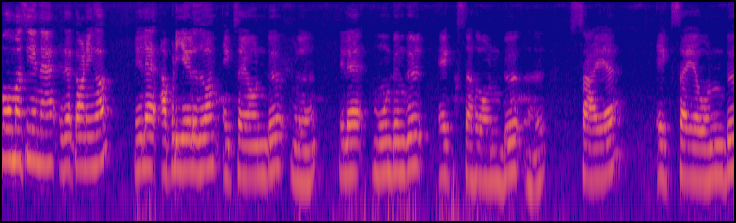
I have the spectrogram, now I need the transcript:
போமசி என்ன? இதை கவனிங்க. இதில் அப்படி எழுதுவோம். எக்ஸ் ஒன்று இதில் மூன்றுங்கு இதுல மூண்டுங்கு எக்ஸ் சக சய எக்ஸ் ஒன்று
